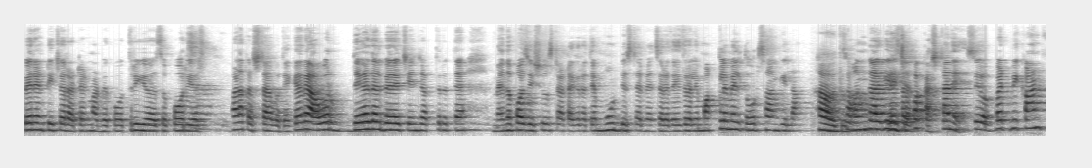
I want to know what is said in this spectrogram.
ಪೇರೆಂಟ್ ಟೀಚರ್ ಅಟೆಂಡ್ ಮಾಡಬೇಕು ತ್ರೀ ಇಯರ್ಸ್ ಫೋರ್ ಇಯರ್ಸ್ ಭಾಳ ಕಷ್ಟ ಆಗುತ್ತೆ. ಯಾಕೆಂದರೆ ಅವ್ರ ದೇಹದಲ್ಲಿ ಬೇರೆ ಚೇಂಜ್ ಆಗ್ತಿರುತ್ತೆ ಮೆನೋಪಾಸ್ ಇಶ್ಯೂ ಸ್ಟಾರ್ಟ್ ಆಗಿರುತ್ತೆ ಮೂಡ್ ಡಿಸ್ಟರ್ಬೆನ್ಸ್ ಇರುತ್ತೆ ಇದರಲ್ಲಿ ಮಕ್ಕಳ ಮೇಲೆ ತೋರ್ಸಂಗಿಲ್ಲ. ಹೌದು. ಸೊ ಹಂಗಾಗಿ ಸ್ವಲ್ಪ ಕಷ್ಟನೇ. So but we can't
